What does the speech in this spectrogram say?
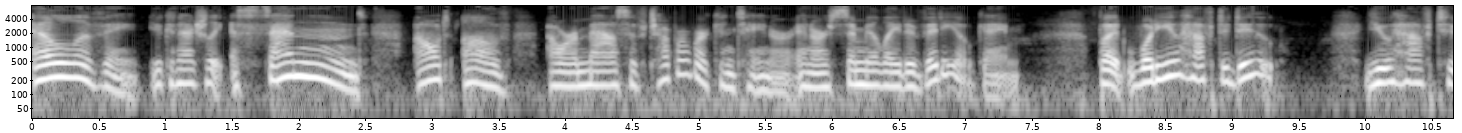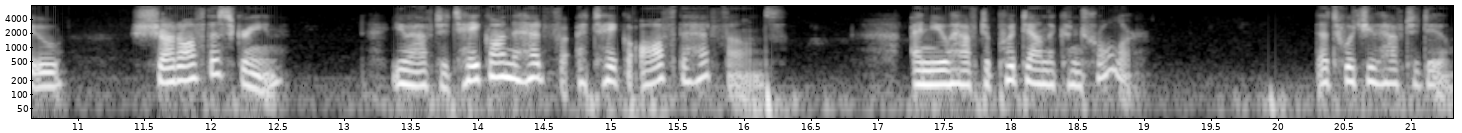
elevate, you can actually ascend out of our massive Tupperware container in our simulated video game. But what do you have to do? You have to shut off the screen. You have to take on the head take off the headphones and you have to put down the controller. That's what you have to do.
